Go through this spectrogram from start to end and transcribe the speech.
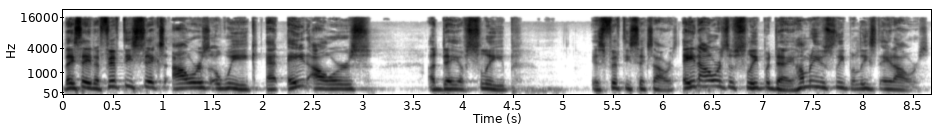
They say that 56 hours a week at eight hours a day of sleep is 56 hours. Eight hours of sleep a day. How many of you sleep at least eight hours?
